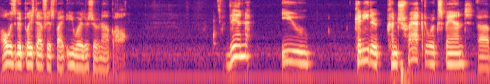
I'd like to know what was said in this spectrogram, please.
Always a good place to have a fist fight anywhere they're serving alcohol. Then you can either contract or expand uh,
